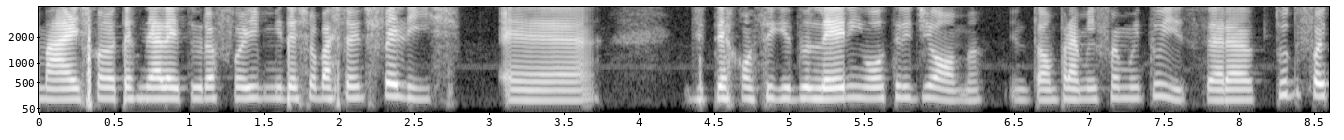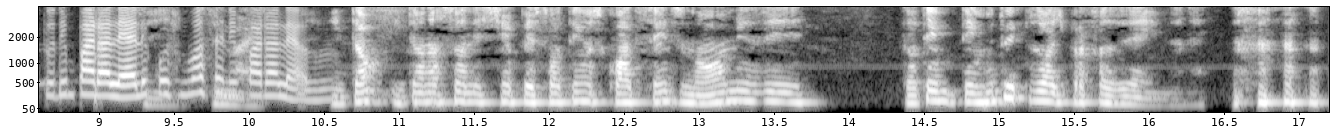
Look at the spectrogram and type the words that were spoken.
Mas quando eu terminei a leitura, foi me deixou bastante feliz. É, de ter conseguido ler em outro idioma. Então, para mim foi muito isso. Era tudo foi tudo em paralelo Sim, e continua sendo demais. em paralelo. Então, então na sua listinha pessoal tem uns 400 nomes e então tem, tem muito episódio para fazer ainda, né?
